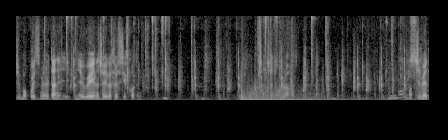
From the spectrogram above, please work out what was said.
지금 먹고 있으면 일단 이- 이 외에는 저희가 쓸 수 있거든요. 천천히 올라가자 존버리 앞집 애들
